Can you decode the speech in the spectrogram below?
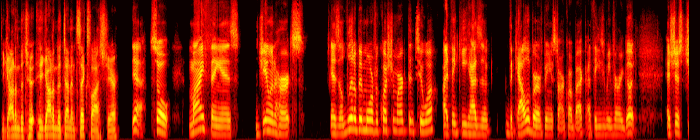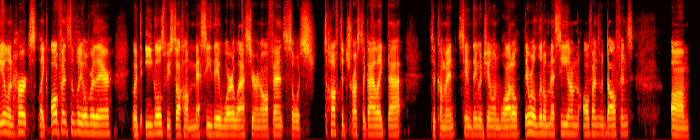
he got in the two, he got in the ten and six last year. Yeah. So my thing is Jalen Hurts is a little bit more of a question mark than Tua. I think he has a, the caliber of being a starting quarterback. I think he's gonna be very good. It's just Jalen Hurts, like offensively over there with the Eagles. We saw how messy they were last year in offense, so it's tough to trust a guy like that to come in. Same thing with Jaylen Waddle. They were a little messy on offense with Dolphins. Um,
